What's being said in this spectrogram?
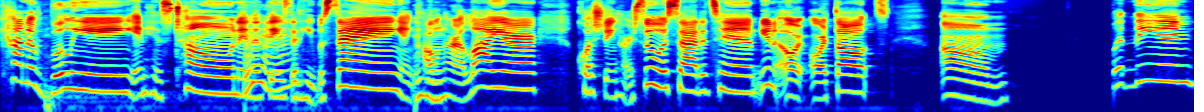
kind of bullying in his tone and the things that he was saying and calling her a liar questioning her suicide attempt you know or, or thoughts um but then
